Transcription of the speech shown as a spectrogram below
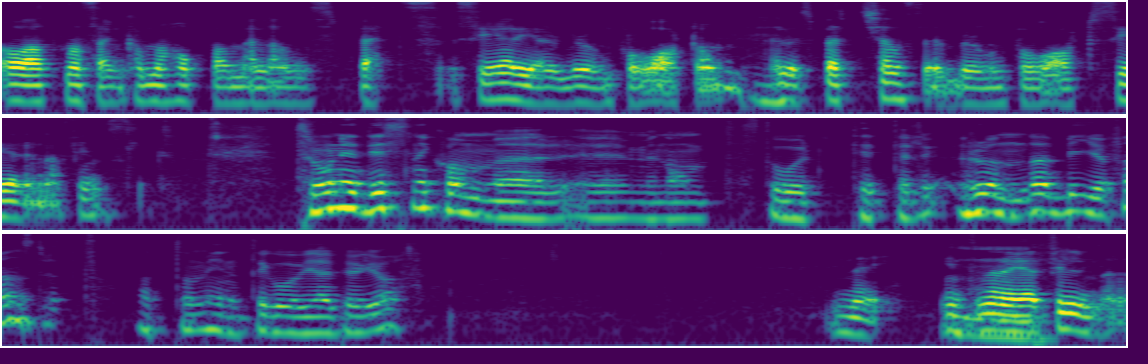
Och att man sen kommer hoppa mellan spetsserier beroende på vart de, Mm. eller spetstjänster beroende på vart serierna finns. Liksom. Tror ni Disney kommer eh, med någon stor titel runda biofönstret? Att de inte går via biografer? Nej, inte när det gäller filmer.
